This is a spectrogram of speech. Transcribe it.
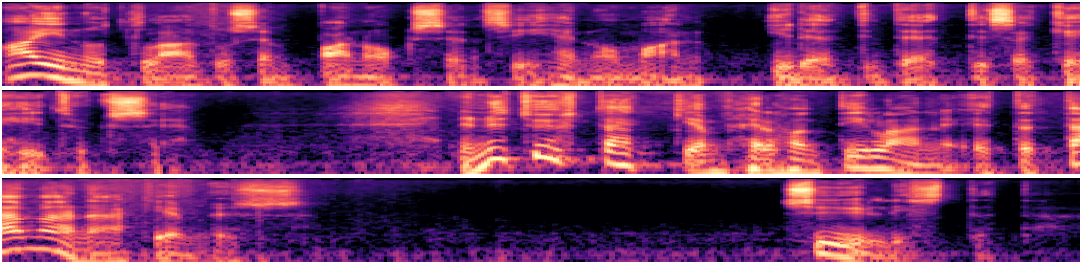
ainutlaatuisen panoksen siihen oman identiteettinsä kehitykseen. Ja nyt yhtäkkiä meillä on tilanne, että tämä näkemys syyllistetään.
